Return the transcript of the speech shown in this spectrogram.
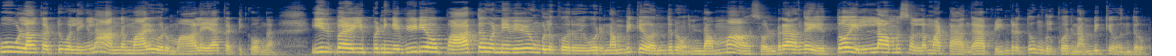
பூவெலாம் கட்டுவோம் இல்லைங்களா? அந்த மாதிரி ஒரு மாலையாக கட்டிக்கோங்க. இது இப்போ இப்போ நீங்கள் வீடியோவை பார்த்த உடனேவே உங்களுக்கு ஒரு ஒரு நம்பிக்கை வந்துடும் இந்த அம்மா சொல்கிறாங்க ஏதோ இல்லாமல் சொல்ல மாட்டாங்க அப்படின்றது உங்களுக்கு ஒரு நம்பிக்கை வந்துடும்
